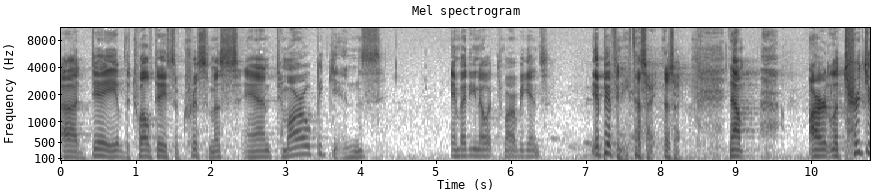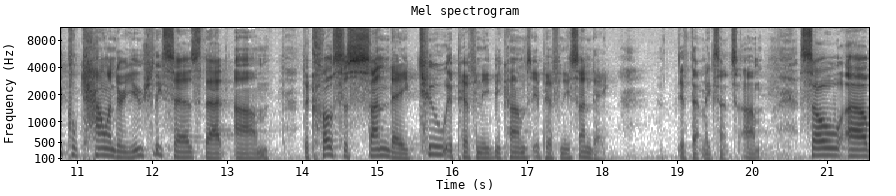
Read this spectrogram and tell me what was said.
uh, day of the 12 days of Christmas, and tomorrow begins. Anybody know what tomorrow begins? Epiphany. That's right. That's right. Now, our liturgical calendar usually says that um, the closest Sunday to Epiphany becomes Epiphany Sunday, if that makes sense. Um, so uh,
